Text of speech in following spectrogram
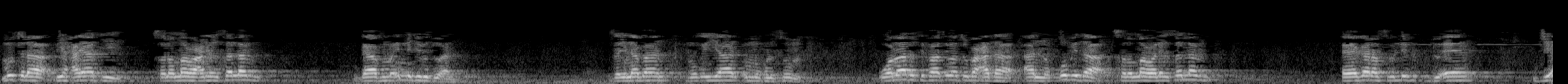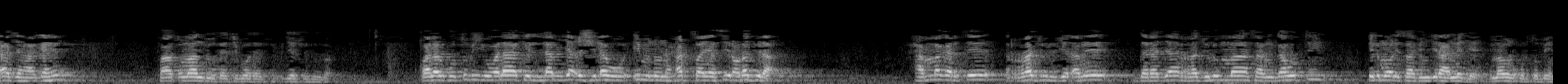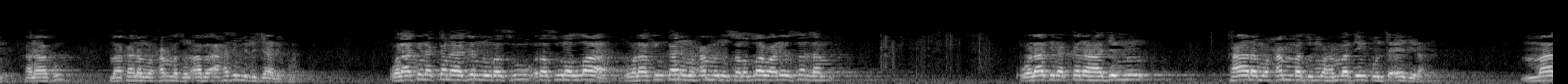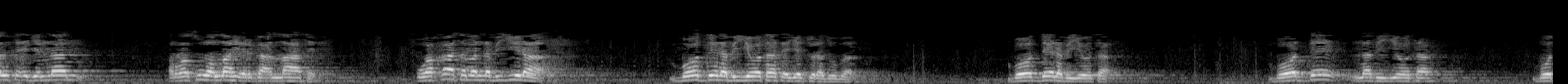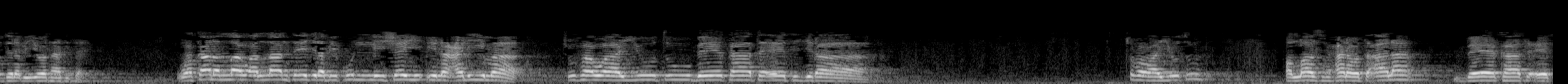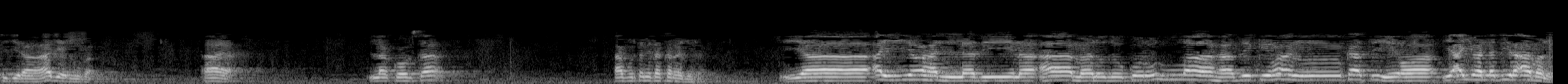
مثنى في حياته صلى الله عليه وسلم. قافما إني جلد زينبان رقيان أم كلثوم. وماتت فاطمة بعد أن قبض صلى الله عليه وسلم. إيجا رسول دؤي جاء جهاجه فاطمان دوت جبوت قال القرطبي ولكن لم يعش له ابن حتى يصير رجلا gartee rajul jedhamee darajaa rajulummaa san gahutti ilmoon isaaf hin jiraanne jedhe imaam alqurtubiin kanaafu maa kana muhammadun aba ahadin min rijaalikum ولكن كان جن رسول, رسول الله ولكن كان محمد صلى الله عليه وسلم ولكن كان جن كان محمد محمد كنت أجرا مالت أجنان رسول الله إرجع الله تي وخاتم النبيين بود نبيوتا تججر دوبا بود نبيوتا. بود نبيوتا. بود نبيوتا تتي وكان الله الله أنت أجر بكل شيء عليما. شوف وايوتو بيكا تأتجرا شوف وايوتو الله سبحانه وتعالى بيكا تأتجرا أجروبا آية لكوبسا أفرتمي تكرر يا أيها الذين آمنوا اذكروا الله ذكرا كثيرا يا أيها الذين آمنوا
